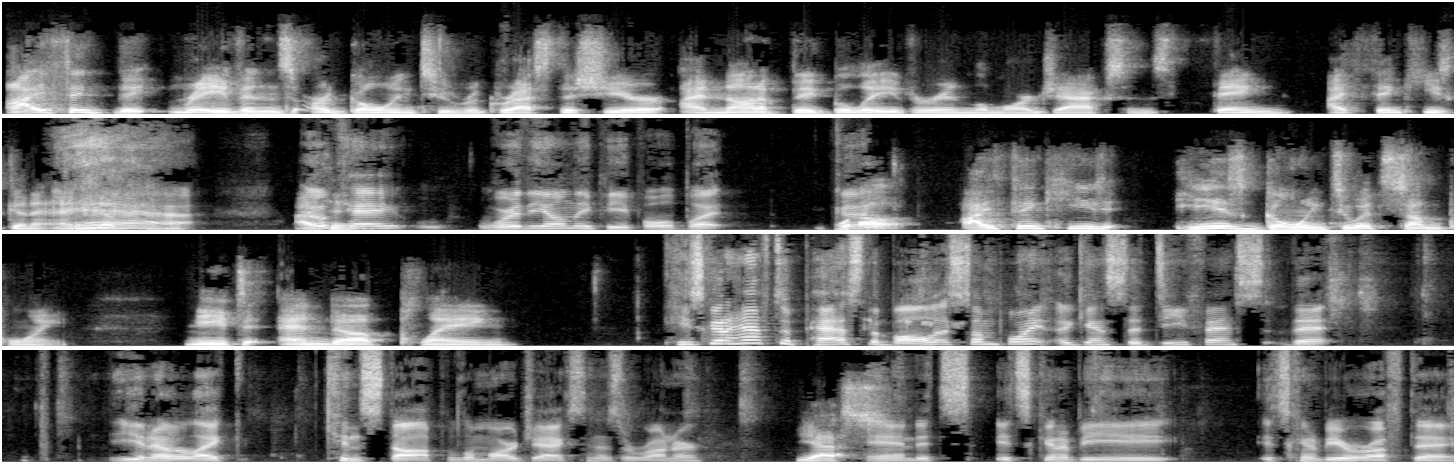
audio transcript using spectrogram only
I think the Ravens are going to regress this year. I'm not a big believer in Lamar Jackson's thing. I think he's going to end Yeah. up I think- okay, we're the only people, but good. Well, I think he he is going to at some point need to end up playing. he's going to have to pass the ball at some point against a defense that you know like can stop Lamar Jackson as a runner Yes, and it's it's going to be it's to be a rough day.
